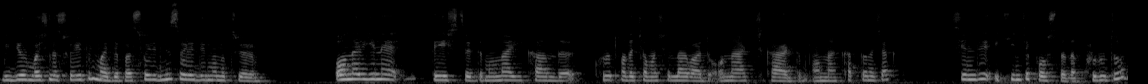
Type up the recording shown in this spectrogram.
videonun başında söyledim mi acaba? Söyledi, ne söylediğimi unutuyorum. Onları yine değiştirdim. Onlar yıkandı. Kurutmada çamaşırlar vardı. Onlar çıkardım. Onlar katlanacak. Şimdi ikinci postada kurudu.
